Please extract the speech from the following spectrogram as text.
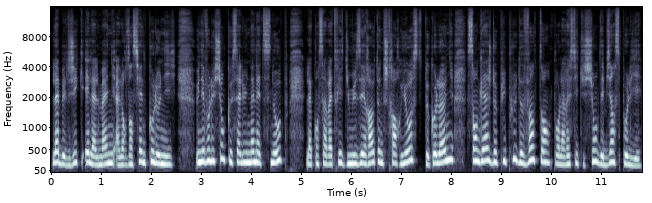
la Belgique et l'Allemagne à leurs anciennes colonies. Une évolution que salue Nanette Snope, la conservatrice du musée Rautenstrauch-Jost de Cologne, s'engage depuis plus de 20 ans pour la restitution des biens spoliés.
